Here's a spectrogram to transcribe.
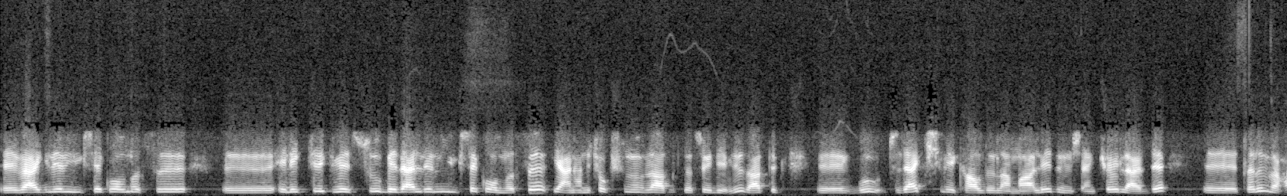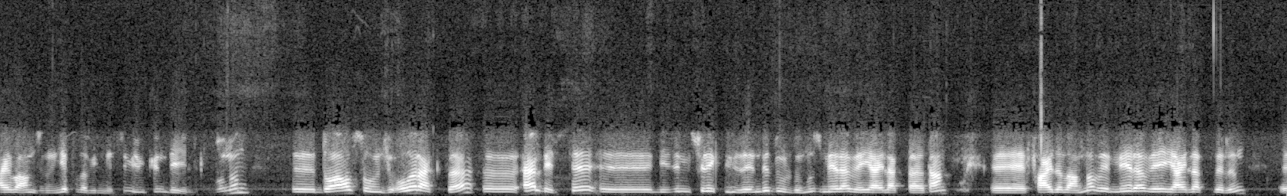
e, vergilerin yüksek olması, e, elektrik ve su bedellerinin yüksek olması yani hani çok şunu rahatlıkla söyleyebiliriz artık e, bu tüzel kişiliği kaldırılan mahalleye dönüşen köylerde e, tarım ve hayvancılığın yapılabilmesi mümkün değil. Bunun doğal sonucu olarak da e, elbette e, bizim sürekli üzerinde durduğumuz mera ve yaylaklardan e, faydalanma ve mera ve yaylakların e,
